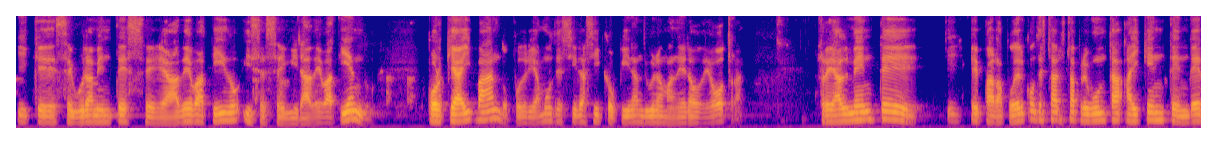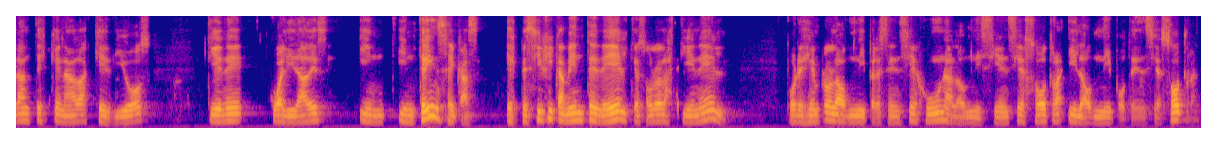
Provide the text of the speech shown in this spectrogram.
y que seguramente se ha debatido y se seguirá debatiendo, porque hay bandos, podríamos decir así, que opinan de una manera o de otra. Realmente, eh, para poder contestar esta pregunta, hay que entender antes que nada que Dios tiene cualidades intrínsecas específicamente de Él, que solo las tiene Él. Por ejemplo, la omnipresencia es una, la omnisciencia es otra y la omnipotencia es otra.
